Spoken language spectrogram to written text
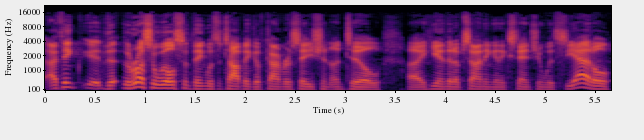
I think uh, the, the, Russell Wilson thing was a topic of conversation until uh, he ended up signing an extension with Seattle.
